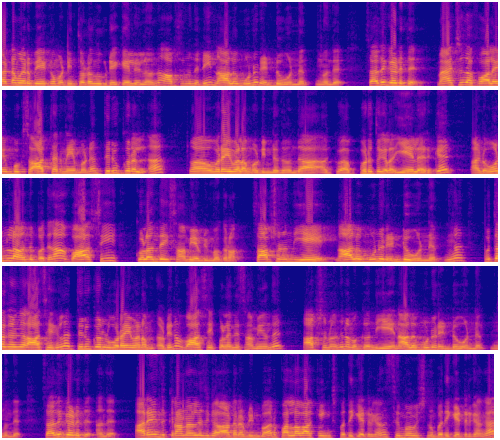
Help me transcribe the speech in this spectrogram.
சட்டமறுப்பு இயக்கம் அப்படின்னு தொடங்கக்கூடிய கேள்வியில் வந்து ஆப்ஷன் வந்து டி நாலு மூணு ரெண்டு ஒன்று வந்து. ஸோ அதுக்கு அடுத்து match the following books author name அப்படின்னு திருக்குறள் உரைவளம் அப்படின்றது வந்து அஹ், பொறுத்துக்கள் ஏல இருக்கு. அண்ட் ஒன்ல வந்து பார்த்தீங்கன்னா வாசி குழந்தை சாமி அப்படின்னு பார்க்குறோம். ஆப்ஷன் வந்து ஏ நாலு மூணு ரெண்டு ஒன்று புத்தகங்கள் ஆசிரியர்கள் திருக்குறள் உரைவனம் அப்படின்னா வாசி குழந்தை சாமி வந்து ஆப்ஷன் வந்து நமக்கு வந்து ஏ நாலு மூணு ரெண்டு ஒன்று வந்து. ஸோ அதுக்கு அடுத்து அந்த அரேஞ்ச் கிரானாலஜிக்கல் ஆர்டர் அப்படின்னு பாரு பல்லவா கிங்ஸ் பத்தி கேட்டிருக்காங்க சிம்ம விஷ்ணு பத்தி கேட்டிருக்காங்க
